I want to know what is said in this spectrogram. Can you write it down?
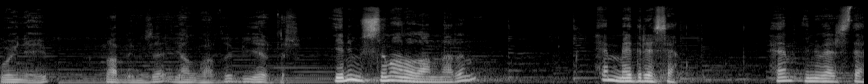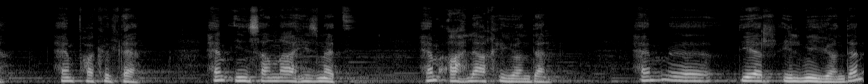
boyun eğip Rabbimize yalvardığı bir yerdir. Yeni Müslüman olanların hem medrese, hem üniversite, hem fakülte, hem insanlığa hizmet, hem ahlaki yönden, hem e, diğer ilmi yönden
